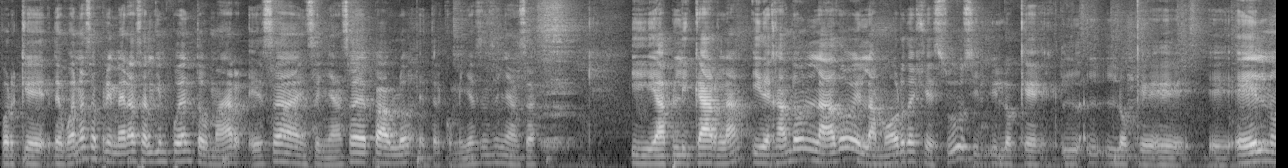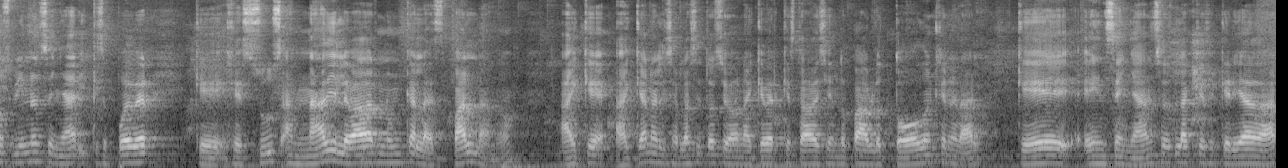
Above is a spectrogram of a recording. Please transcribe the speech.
Porque de buenas a primeras alguien puede tomar esa enseñanza de Pablo, entre comillas enseñanza, y aplicarla y dejando a un lado el amor de Jesús y, lo que lo que eh, él nos vino a enseñar y que se puede ver que Jesús a nadie le va a dar nunca la espalda, ¿no? Hay que hay que analizar la situación, hay que ver qué estaba diciendo Pablo, todo en general, qué enseñanza es la que se quería dar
